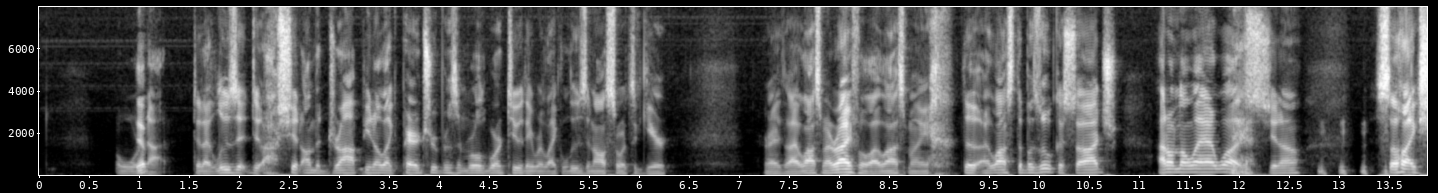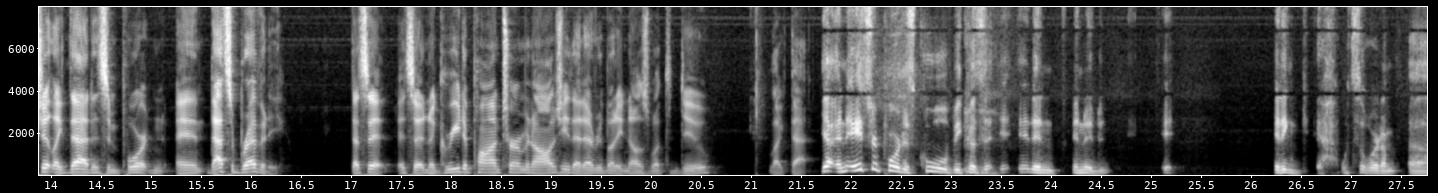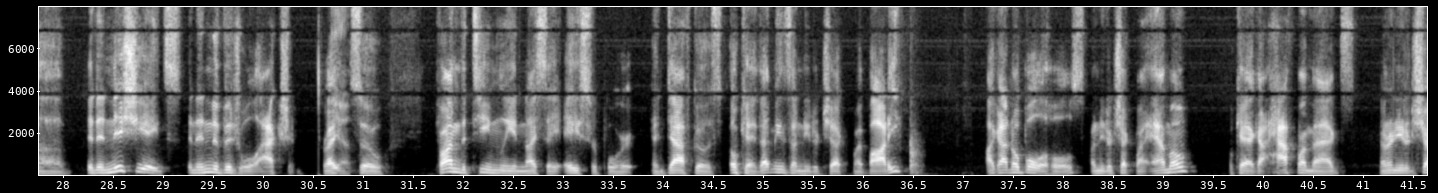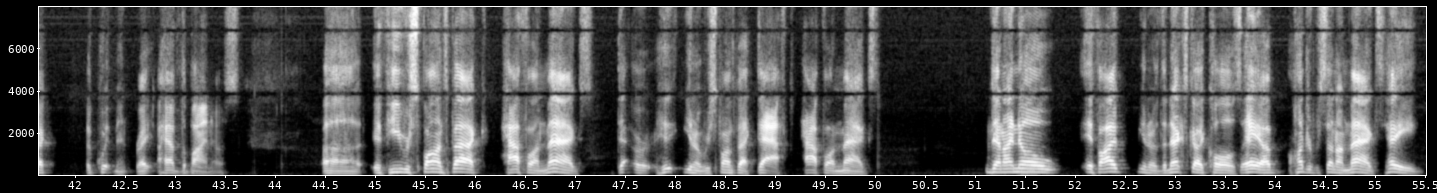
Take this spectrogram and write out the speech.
or Yep. not? Did I lose it? Did, oh shit! On the drop, you know, like paratroopers in World War II, they were like losing all sorts of gear. Right. I lost my rifle. I lost my the I lost the bazooka, Sarge. I don't know where I was, you know. so like shit like that is important, and that's a brevity. That's it. It's an agreed upon terminology that everybody knows what to do, like that. Yeah, an ace report is cool because it it it in, in it, it it in- what's the word I'm uh it initiates an individual action, right? Yeah. So if I'm the team lead and I say ace report and Daft goes, okay, that means I need to check my body. I got no bullet holes. I need to check my ammo. Okay, I got half my mags, and I need to check equipment, right? I have the binos. Uh, if he responds back half on mags, or he, you know responds back daft half on mags, then I know if I, you know, the next guy calls, hey, I'm 100% on mags. Hey,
